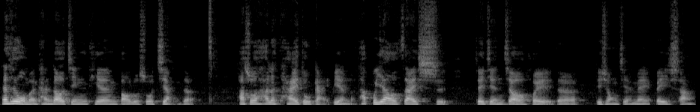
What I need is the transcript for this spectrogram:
但是我们看到今天保罗所讲的，他说他的态度改变了，他不要再使这间教会的弟兄姐妹悲伤，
